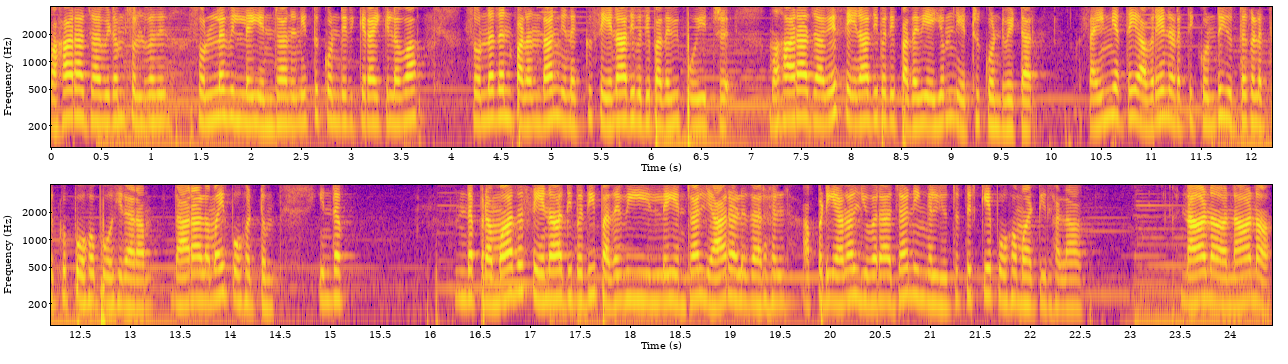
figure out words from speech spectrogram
மகாராஜாவிடம் சொல்வது சொல்லவில்லை என்றா நினைத்து கொண்டிருக்கிறாய் கிழவா? சொன்னதன் பலன்தான் எனக்கு சேனாதிபதி பதவி போயிற்று. மகாராஜாவே சேனாதிபதி பதவியையும் ஏற்றுக்கொண்டு விட்டார் சைன்யத்தை அவரே நடத்தி கொண்டு யுத்தகலத்துக்கு போக போகிறாராம். தாராளமாய் போகட்டும். இந்த இந்த பிரமாத சேனாதிபதி பதவி இல்லை என்றால் யார் அழுதார்கள்? அப்படியானால் யுவராஜா நீங்கள் யுத்தத்திற்கே போக மாட்டீர்களா? நானா நானா?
